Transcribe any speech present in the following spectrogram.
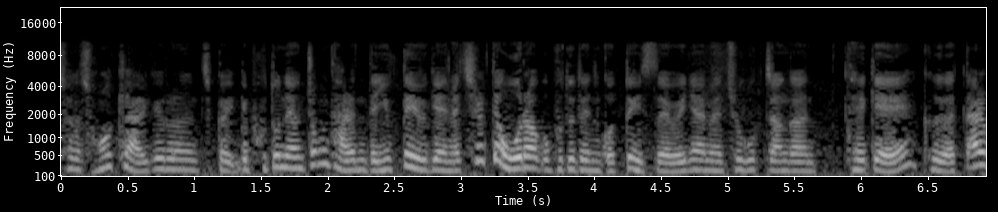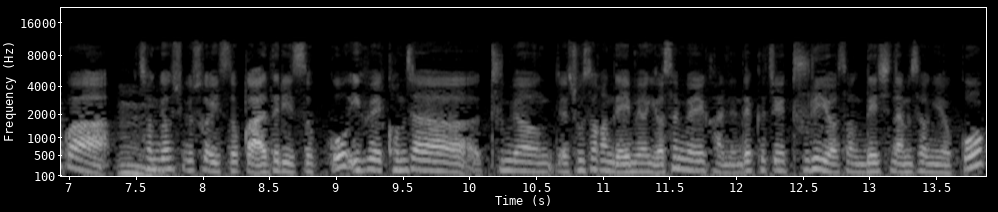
제가 정확히 알기로는 그러니까 이게 보도 내용 조금 다른데 6대 6이 아니라 7대 5라고 보도되는 것도 있어요. 왜냐하면 조국 장관 댁에 그 딸과 음. 정경심 교수가 있었고 아들이 있었고 이후에 검사 두 명, 조사관 네 명, 여섯 명이 갔는데 그중에 둘이 여성, 넷이 남성이었고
